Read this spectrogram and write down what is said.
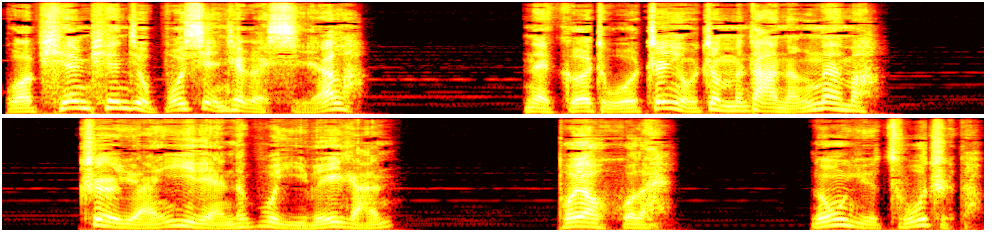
我偏偏就不信这个邪了。那阁主真有这么大能耐吗？志远一脸的不以为然。不要胡来，龙宇阻止道：“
